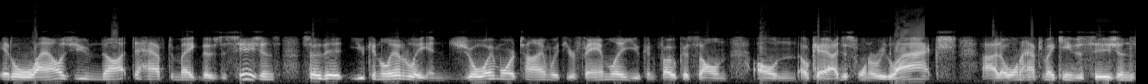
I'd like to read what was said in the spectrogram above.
it allows you not to have to make those decisions so that you can literally enjoy more time with your family. You can focus on on okay, I just want to relax. I don't want to have to make any decisions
